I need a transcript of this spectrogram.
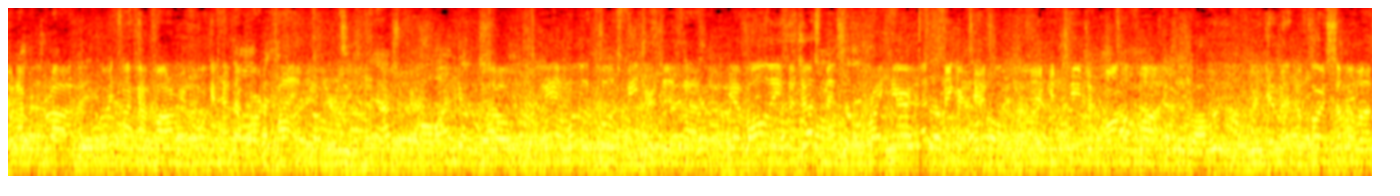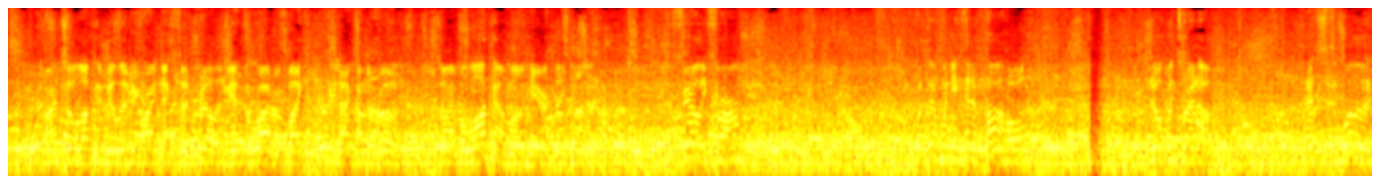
whatever drop, it's not going to bottom your fork and have that hard climb. So again, one of the coolest features is that you have all these adjustments right here at the fingertip, so you can change them on the fly. Of course, some of us aren't so lucky to be living right next to a trail and we have to ride our bike back on the road. So I have a lockout mode here, fairly firm, but then when you hit a pothole, it opens right up. That's one of the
